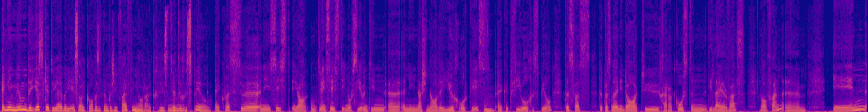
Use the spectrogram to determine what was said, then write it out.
En jy noem die eerste keer toe jy by die SAIK was, ek dink as jy 15 jaar oud gewees het, jy mm. toe gespeel. Ek was so in die 6 ja, omtrent 16 of 17 uh, in die nasionale jeugorkes. Mm. Ek het viool gespeel. Dit was dit was nou in die dae toe Gerard Kosten die leier was daarvan. Ehm um, en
